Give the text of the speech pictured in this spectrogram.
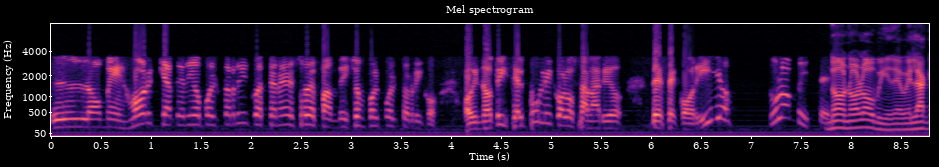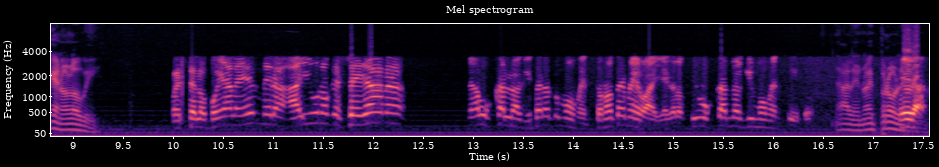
lo mejor que ha tenido Puerto Rico es tener eso de Foundation for Puerto Rico. Hoy no te hice el público los salarios de ese corillo. ¿Tú lo viste? No, no lo vi, de verdad que no lo vi. Pues te lo voy a leer. Mira, hay uno que se gana. Voy a buscarlo aquí. Espera un momento. No te me vayas, que lo estoy buscando aquí un momentito. Dale, no hay problema.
